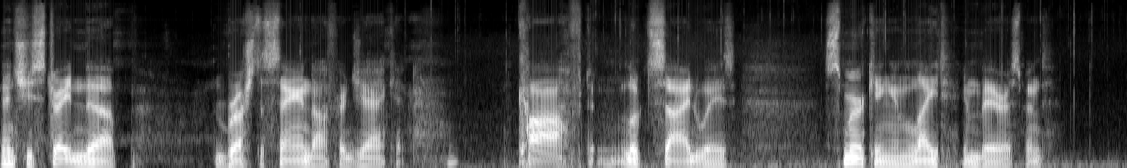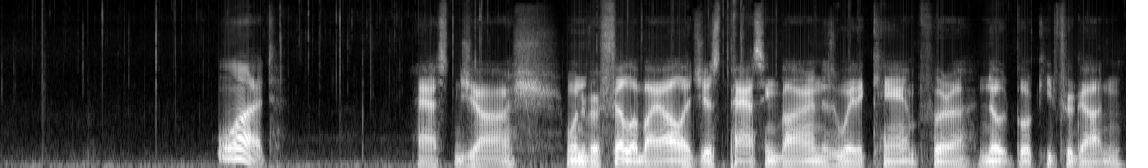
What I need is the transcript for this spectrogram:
Then she straightened up brushed the sand off her jacket, coughed and looked sideways, smirking in light embarrassment. What? asked Josh, one of her fellow biologists passing by on his way to camp for a notebook he'd forgotten.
